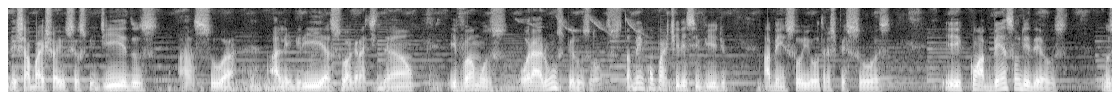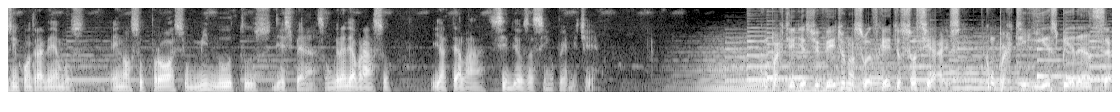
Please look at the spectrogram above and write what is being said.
Deixa abaixo aí os seus pedidos, a sua alegria, a sua gratidão e vamos orar uns pelos outros. Também compartilhe esse vídeo, abençoe outras pessoas e com a bênção de Deus nos encontraremos em nosso próximo Minutos de Esperança. Um grande abraço e até lá, se Deus assim o permitir. Compartilhe este vídeo nas suas redes sociais. Compartilhe esperança.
